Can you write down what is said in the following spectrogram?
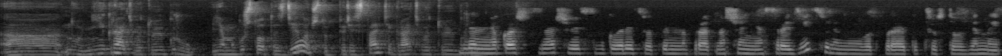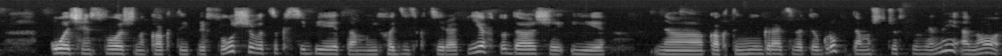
э, ну, не играть в эту игру. Я могу что-то сделать, чтобы перестать играть в эту игру. Блин, мне кажется, знаешь, если говорить вот именно про отношения с родителями, вот про это чувство вины, очень сложно как-то и прислушиваться к себе, там, и ходить к терапевту даже, и а, как-то не играть в эту игру, потому что чувство вины, оно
